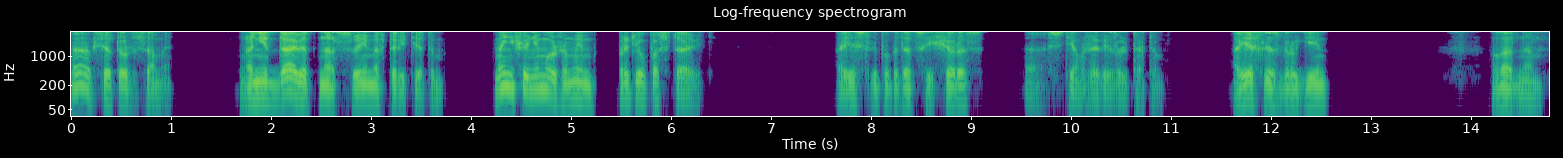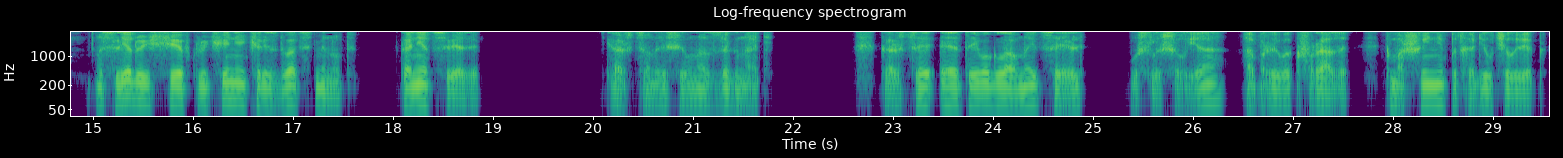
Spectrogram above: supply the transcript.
А, все то же самое. Они давят нас своим авторитетом. Мы ничего не можем им противопоставить. А если попытаться еще раз? А, с тем же результатом. А если с другим? Ладно, следующее включение через двадцать минут. Конец связи. Кажется, он решил нас загнать. Кажется, это его главная цель. Услышал я обрывок фразы. К машине подходил человек,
